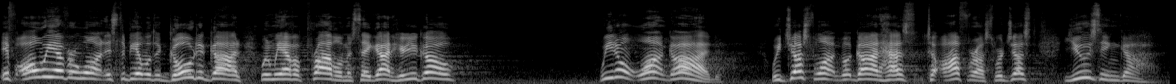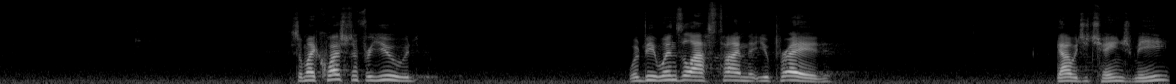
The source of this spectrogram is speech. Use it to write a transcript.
If all we ever want is to be able to go to God when we have a problem and say, God, here you go, we don't want God. We just want what God has to offer us. We're just using God. So, my question for you would, would be when's the last time that you prayed, God, would you change me?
